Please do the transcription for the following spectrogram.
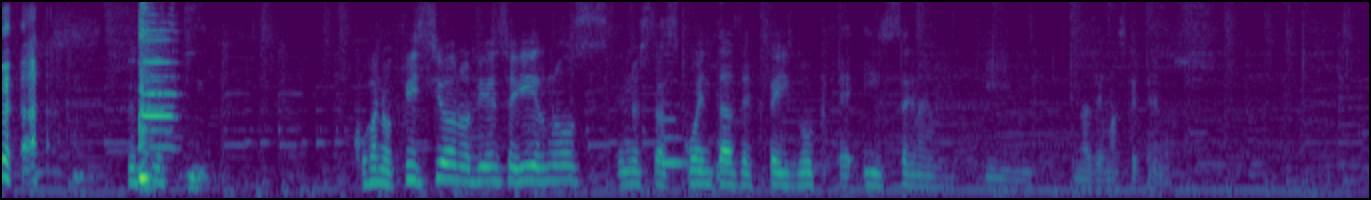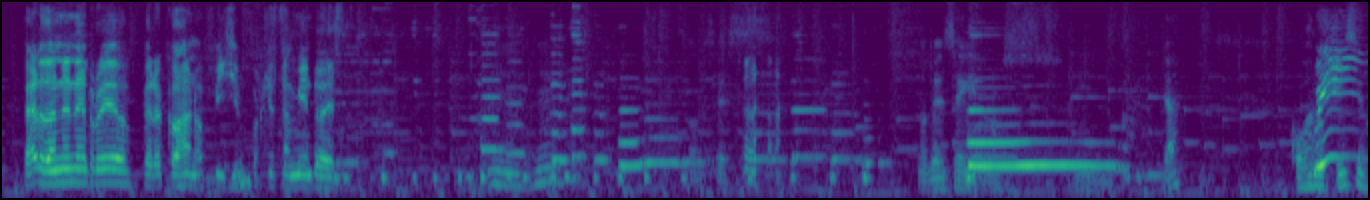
Cojan oficio, no olviden seguirnos en nuestras cuentas de Facebook, e Instagram y en las demás que tenemos. Perdonen el ruido, pero cojan oficio porque están viendo esto. Entonces, no olviden seguirnos. Y ya, cojan oficio.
